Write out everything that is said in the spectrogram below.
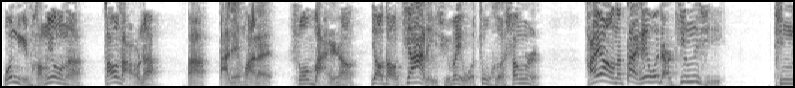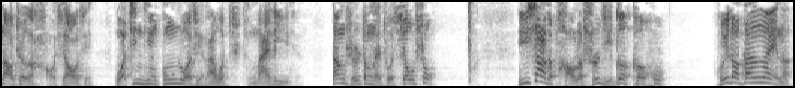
我女朋友呢早早的啊打电话来说晚上要到家里去为我祝贺生日，还要呢带给我点惊喜。听到这个好消息，我今天工作起来我挺卖力气，当时正在做销售，一下子跑了十几个客户，回到单位呢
